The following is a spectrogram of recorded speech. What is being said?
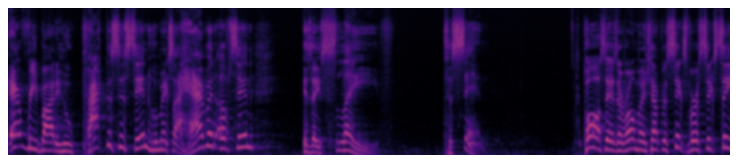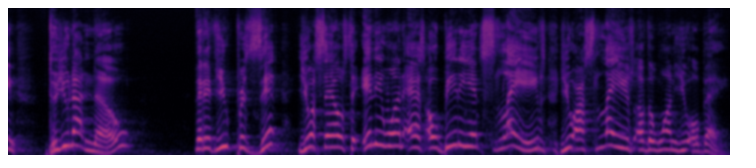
everybody who practices sin, who makes a habit of sin, is a slave to sin. Paul says in Romans chapter 6, verse 16, Do you not know that if you present yourselves to anyone as obedient slaves, you are slaves of the one you obey,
